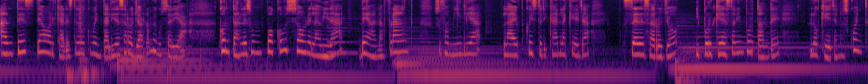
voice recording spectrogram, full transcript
Antes de abarcar este documental y desarrollarlo, me gustaría contarles un poco sobre la vida de Ana Frank, su familia, la época histórica en la que ella se desarrolló y por qué es tan importante lo que ella nos cuenta.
